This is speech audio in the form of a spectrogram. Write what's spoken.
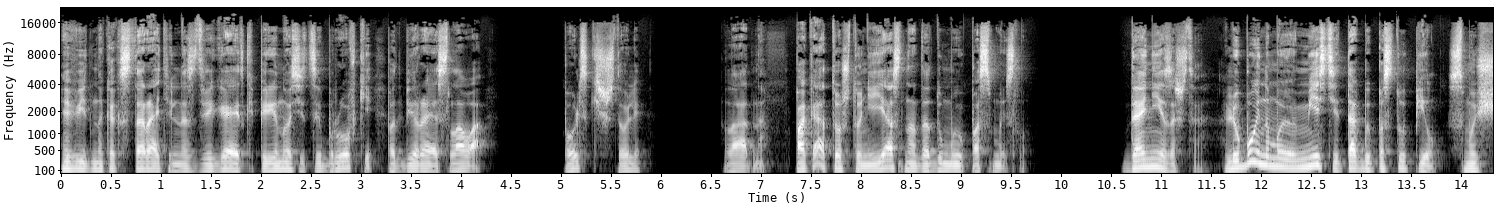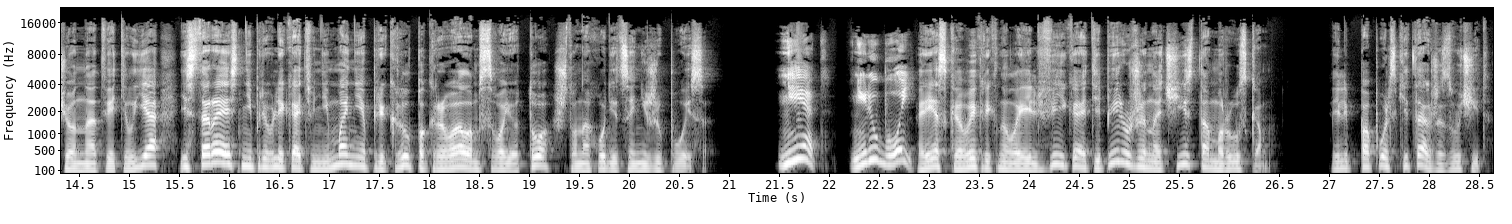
Видно, как старательно сдвигает к переносице бровки, подбирая слова. Польский, что ли? Ладно, пока то, что не ясно, додумаю по смыслу. «Да не за что. Любой на моем месте так бы поступил», – смущенно ответил я и, стараясь не привлекать внимания, прикрыл покрывалом свое то, что находится ниже пояса. «Нет, не любой!» Резко выкрикнула эльфийка, теперь уже на чистом русском. Или по-польски так же звучит.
